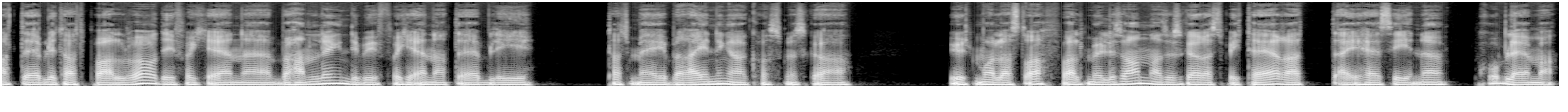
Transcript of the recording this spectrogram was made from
at det blir tatt på alvor, de fortjener behandling, de fortjener at det blir tatt med i beregninga hvordan vi skal utmåle straff og alt mulig sånn, at du skal respektere at de har sine problemer.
